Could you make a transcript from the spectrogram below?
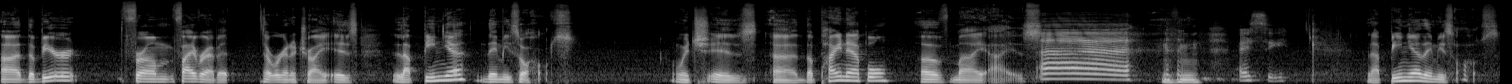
uh, the beer from Five Rabbit that we're going to try is La Piña de mis ojos, which is uh, the pineapple of my eyes. Ah. Mm-hmm. I see. La Piña de mis ojos.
